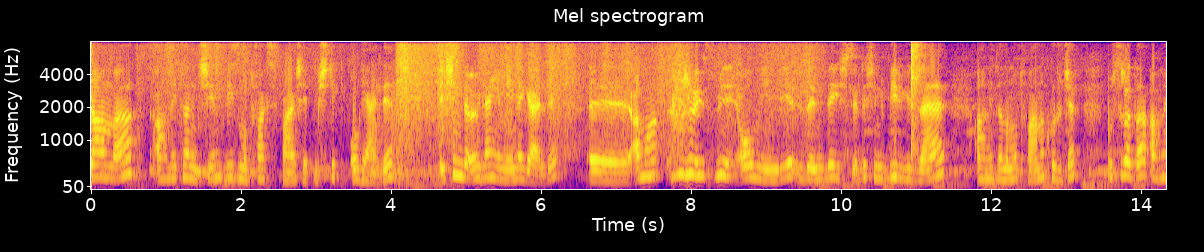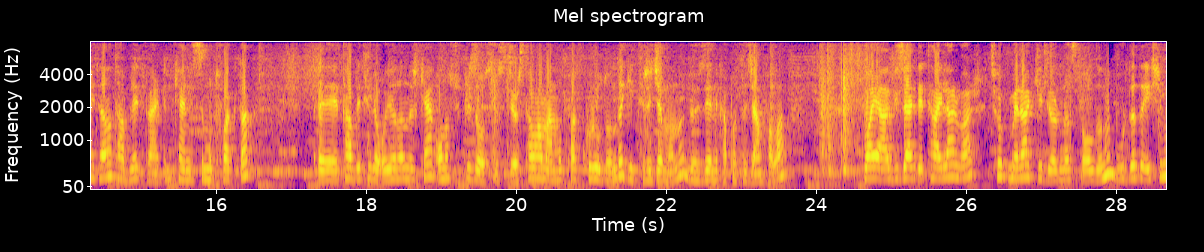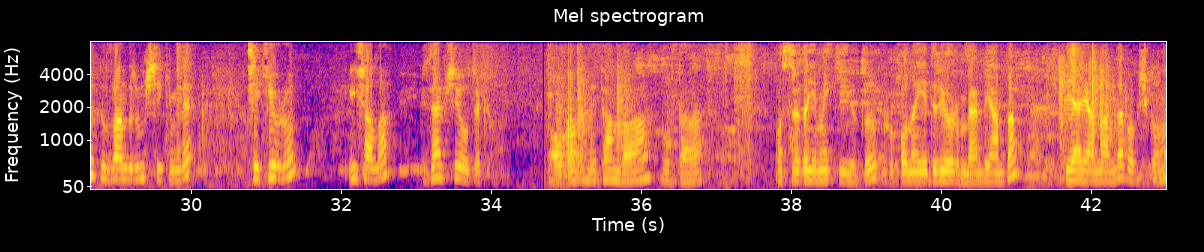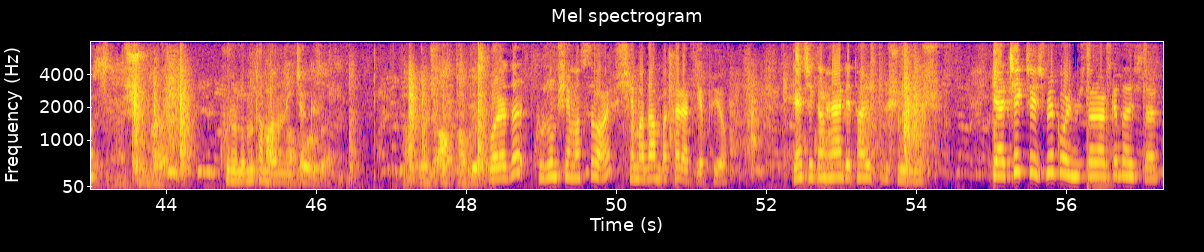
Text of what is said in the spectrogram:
Şu anda Ahmet Han için biz mutfak sipariş etmiştik. O geldi. Eşim de öğlen yemeğine geldi. Ee, ama resmi olmayayım diye üzerini değiştirdi. Şimdi bir güzel Ahmet Han'ın mutfağını kuracak. Bu sırada Ahmet Han'a tablet verdim. Kendisi mutfakta e, tabletiyle oyalanırken ona sürpriz olsun istiyoruz. Tamamen mutfak kurulduğunda getireceğim onu. Gözlerini kapatacağım falan. Bayağı güzel detaylar var. Çok merak ediyorum nasıl olduğunu. Burada da eşimi hızlandırılmış çekimde çekiyorum. İnşallah güzel bir şey olacak. Ahmet Han da burada. O sırada yemek yiyorduk. Ona yediriyorum ben bir yandan. Diğer yandan da babişkomuz kurulumu tamamlayacak. Önce alt. Bu arada kurulum şeması var. Şemadan bakarak yapıyor. Gerçekten her detay düşünülmüş. Gerçek çeşme koymuşlar arkadaşlar.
